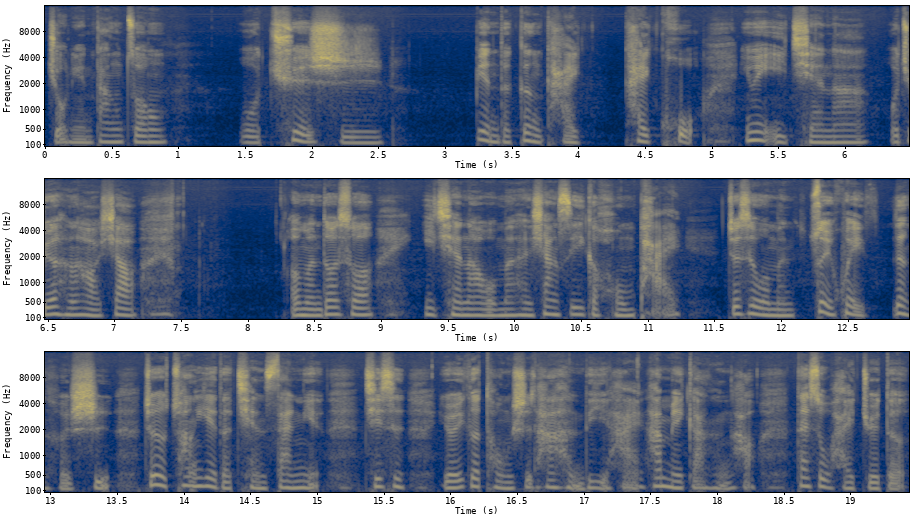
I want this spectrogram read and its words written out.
九年当中，我确实变得更开开阔，因为以前呢、我觉得很好笑。我们都说以前呢、啊，我们很像是一个红牌，就是我们最会任何事。就是创业的前三年，其实有一个同事他很厉害，他美感很好，但是我还觉得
